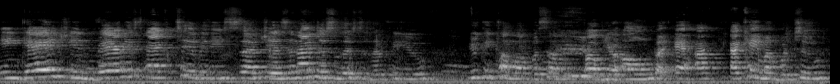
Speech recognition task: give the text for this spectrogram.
Engage in various activities such as, and I just listed a few. You can come up with some of your own, but I, I came up with two.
